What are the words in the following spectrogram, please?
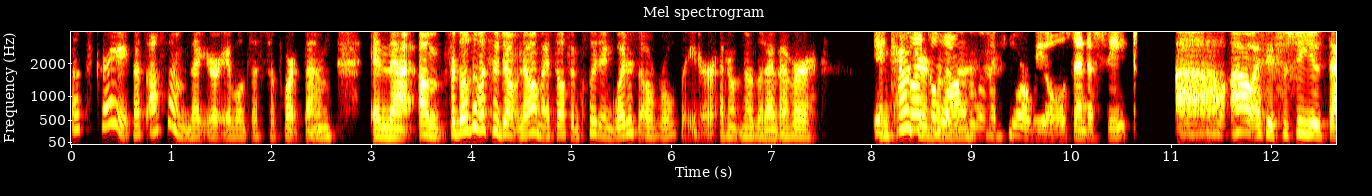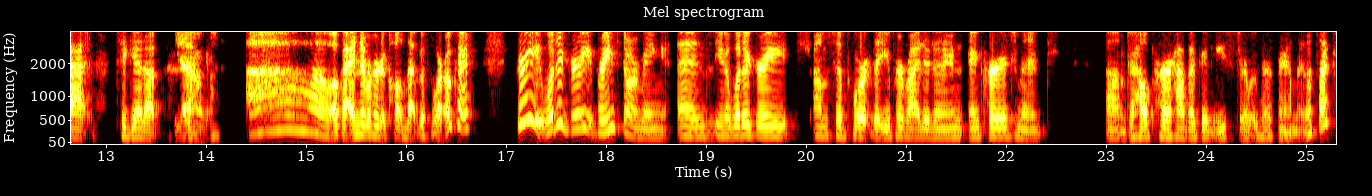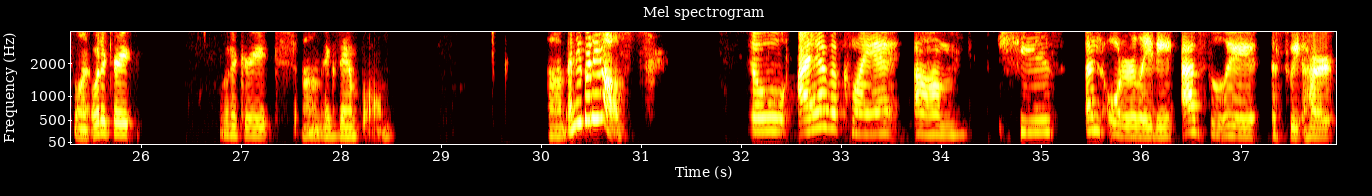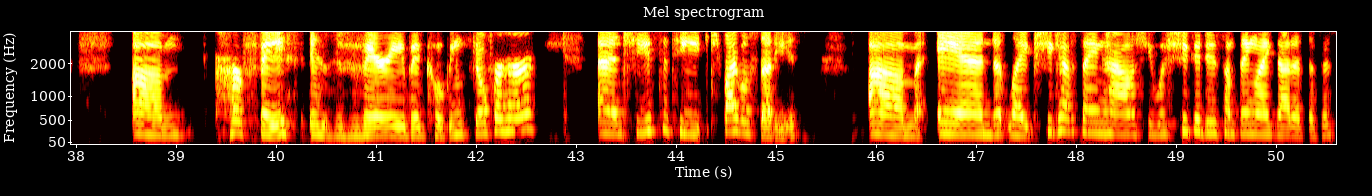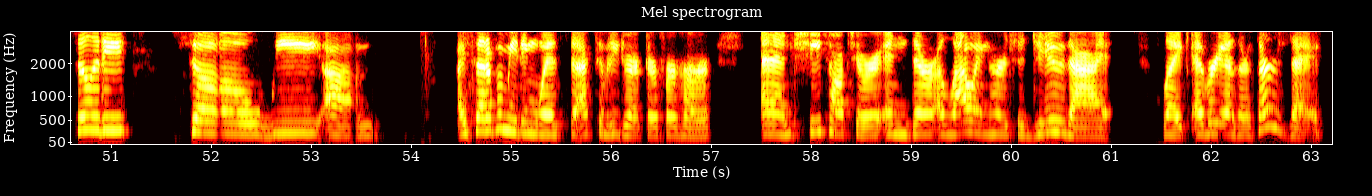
That's great. That's awesome that you're able to support them in that. Um, for those of us who don't know, myself including, what is a rollator? I don't know that I've ever it's encountered like a walker with four wheels and a seat. Oh, oh, I see. So she used that to get up. Yeah. Oh, okay. I never heard it called that before. Okay. Great. What a great brainstorming. And, you know, what a great um, support that you provided and encouragement um, to help her have a good Easter with her family. That's excellent. What a great, what a great um, example. Um, anybody else? So I have a client. Um, she's an older lady, absolutely a sweetheart. Um, her faith is very big coping skill for her. And she used to teach Bible studies um, and like she kept saying how she wished she could do something like that at the facility. So we, um, I set up a meeting with the activity director for her, and she talked to her, and they're allowing her to do that like every other Thursday.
